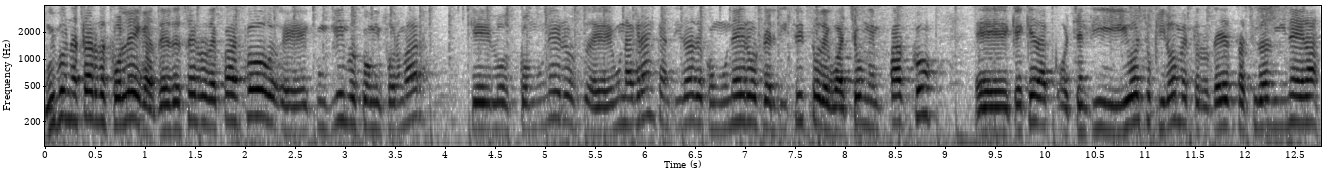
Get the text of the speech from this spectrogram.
Muy buenas tardes, colegas. Desde Cerro de Pasco eh, cumplimos con informar que los comuneros, eh, una gran cantidad de comuneros del distrito de Huachón en Pasco, eh, que queda 88 kilómetros de esta ciudad minera,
